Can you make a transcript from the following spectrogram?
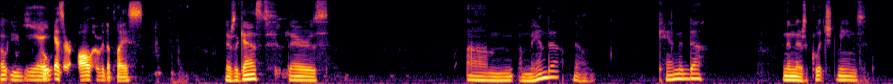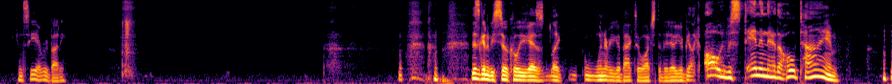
Oh, you. Yeah, oh, you guys are all over the place. There's a guest. There's um Amanda. No, Canada. And then there's glitched memes. I can see everybody. this is gonna be so cool. You guys like whenever you go back to watch the video, you'll be like, "Oh, he was standing there the whole time."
